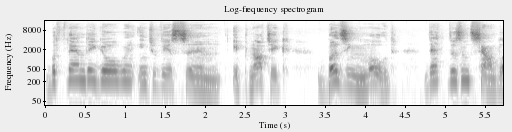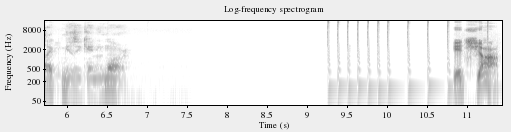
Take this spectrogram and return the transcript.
but then they go into this um, hypnotic, buzzing mode that doesn't sound like music anymore. It's sharp.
